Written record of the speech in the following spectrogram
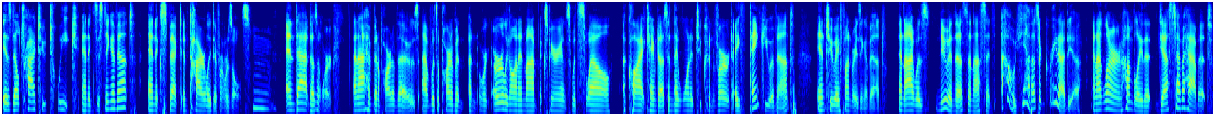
is they'll try to tweak an existing event and expect entirely different results. Mm. And that doesn't work and I have been a part of those. I was a part of an, an early on in my experience with Swell. a client came to us and they wanted to convert a thank you event into a fundraising event. And I was new in this and I said, Oh, yeah, that's a great idea. And I learned humbly that guests have a habit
